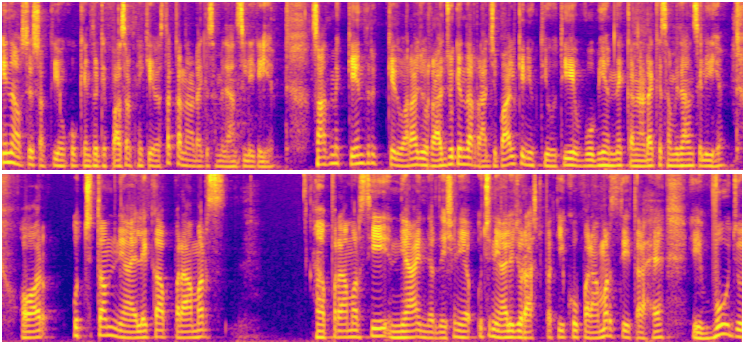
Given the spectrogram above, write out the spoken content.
इन अवशिष्ट शक्तियों को केंद्र के पास रखने की व्यवस्था कनाडा के संविधान से ली गई है। साथ में केंद्र के द्वारा जो राज्यों के अंदर राज्यपाल राज्यपाल की नियुक्ति होती है, वो भी हमने कनाडा के संविधान से ली है। और उच्चतम न्यायालय का परामर्श परामर्शी न्याय निर्देशन या उच्च न्यायालय जो राष्ट्रपति को परामर्श देता है वो जो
